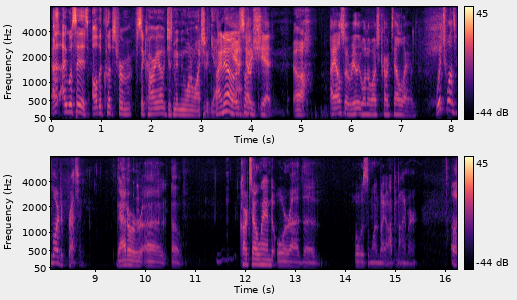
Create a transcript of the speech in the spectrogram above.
I, I will say this: all the clips from Sicario just made me want to watch it again. I know. yeah, it's no like shit. Ugh. I also really want to watch Cartel Land. Which one's more depressing? that, or uh, oh, Cartel Land, or uh, the what was the one by Oppenheimer? Oh,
